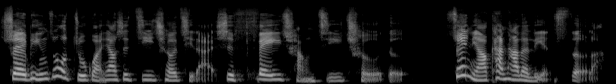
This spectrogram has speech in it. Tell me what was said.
水瓶座主管要是机车起来是非常机车的，所以你要看他的脸色啦。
